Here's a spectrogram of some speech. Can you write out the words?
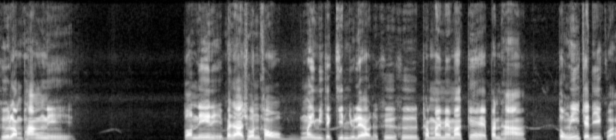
คือลำพังนี่ ตอนนี้นี่ประชาชนเขาไม่มีจะกินอยู่แล้วเนี่ยคือคือทำไมไม่มาแก้ปัญหา ตรงนี้จะดีกว่า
